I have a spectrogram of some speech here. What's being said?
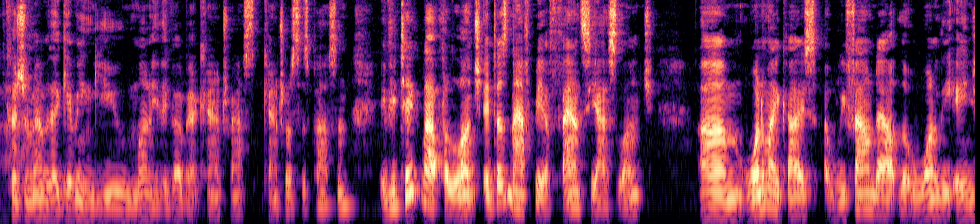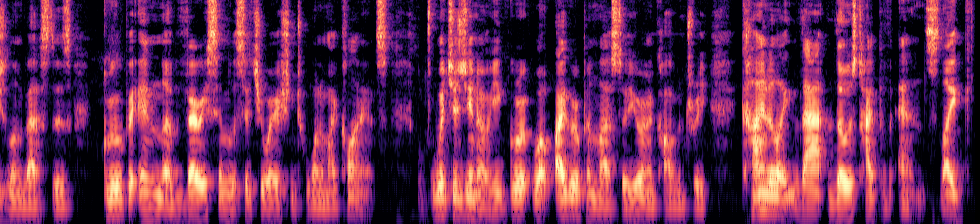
Because remember, they're giving you money. They go, to be like, can I trust, can I trust this person? If you take them out for lunch, it doesn't have to be a fancy ass lunch. Um, one of my guys, we found out that one of the angel investors grew up in a very similar situation to one of my clients, which is, you know, he grew well, I grew up in Leicester, you're in Coventry, kind of like that, those type of ends. Like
